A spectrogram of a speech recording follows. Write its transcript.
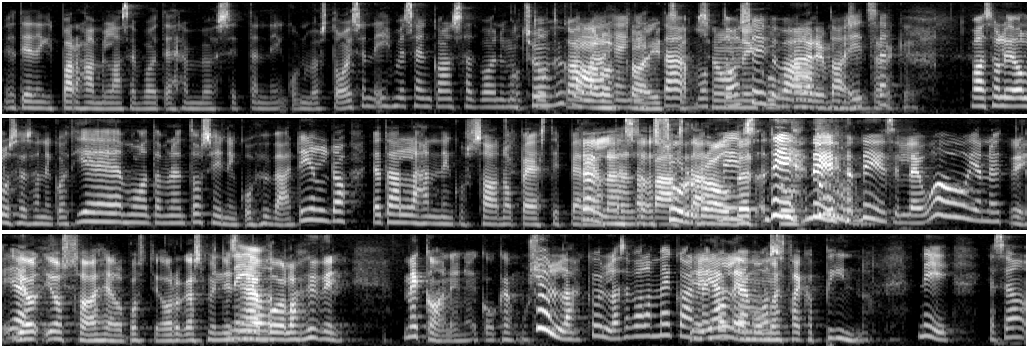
ja tietenkin parhaimmillaan se voi tehdä myös sitten niin kuin myös toisen ihmisen kanssa, että voi niin kuin tutkailla ja hengittää. Mutta tosi niin hyvä aloittaa itse. Tärkeä. Vaan se oli ollut se, niin kuin, että jee, mulla on tämmöinen tosi niin kuin, hyvä dildo, ja tällähän niin kuin, saa nopeasti periaatteessa Tällähän saa surrautettu. Niin, niin, niin, niin, silleen wow, ja nyt... Niin, ja, jos saa helposti orgasmi, niin, niin sehän jo, voi olla hyvin mekaaninen kokemus. Kyllä, kyllä, se voi olla mekaaninen ja jälleen kokemus. mun mielestä aika pinna. Niin, ja se on,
